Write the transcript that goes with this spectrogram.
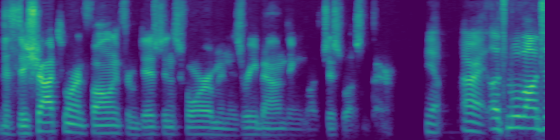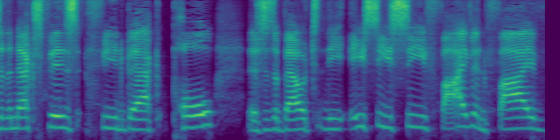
the, the shots weren't falling from distance for him, and his rebounding just wasn't there. Yep. All right. Let's move on to the next Fizz feedback poll. This is about the ACC five and five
